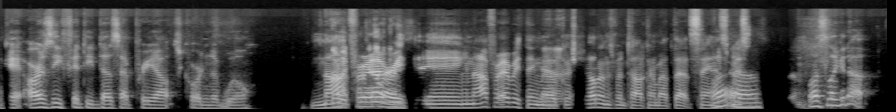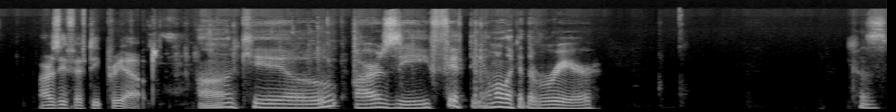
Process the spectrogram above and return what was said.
okay, RZ50 does have pre-outs according to Will. Not it for does. everything, not for everything though, because Sheldon's been talking about that Sam Smith Uh, let's look it up. RZ50 pre-out. Onkyo RZ50. I'm gonna look at the rear because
